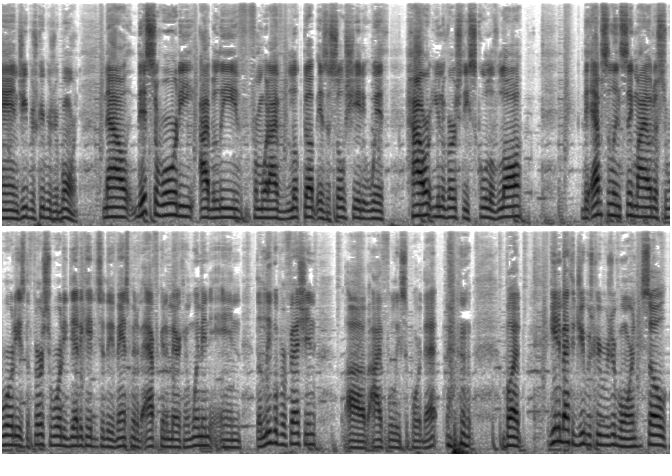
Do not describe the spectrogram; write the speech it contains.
and Jeepers Creepers Reborn. Now, this sorority, I believe, from what I've looked up, is associated with Howard University School of Law. The Epsilon Sigma Iota sorority is the first sorority dedicated to the advancement of African American women in the legal profession. Uh, I fully support that. but getting back to Jeepers Creepers Reborn, so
